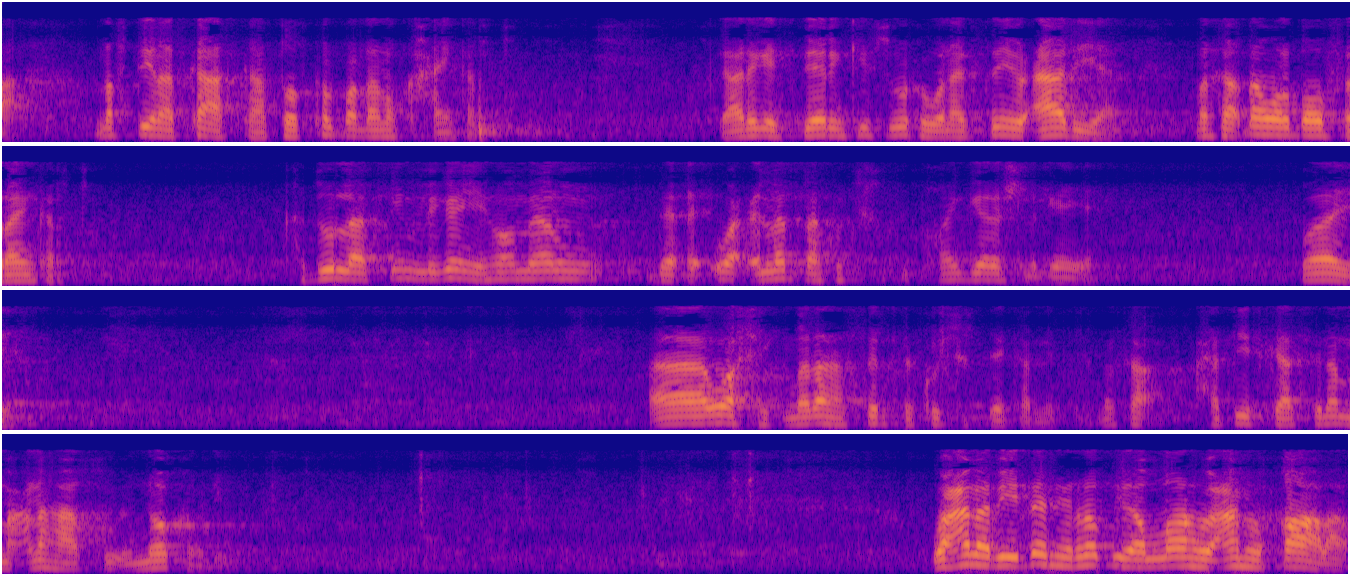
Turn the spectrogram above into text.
ah nafti inaad ka adkaatood kolba dhan ukaxayn karto. Gaariga steerinkiisu wuxuu wanaagsan yahu caadiya. Markaad dhan walba ufirayn karto hadduu laakiin ligan yaho meel de waa ciladaa ku jirta waa in geerash la geeya waaya waa xikmadaha sirta ku jirtay ka mid marka xadiidkaasina macnahaasuu inoo kordhiyay وعن أبي dri رضي الله عنه قاaل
